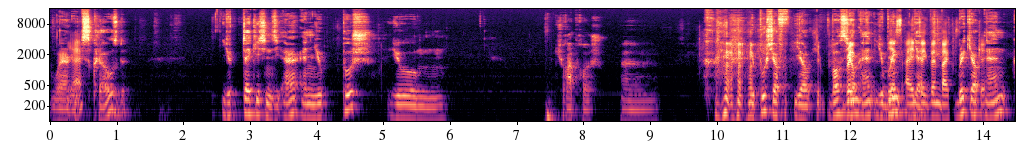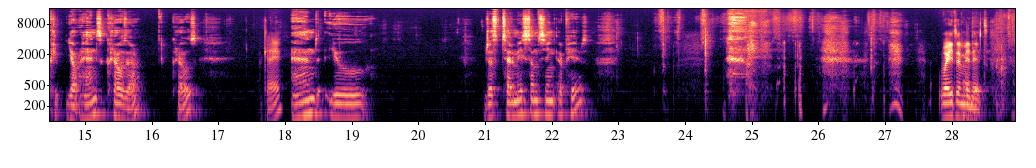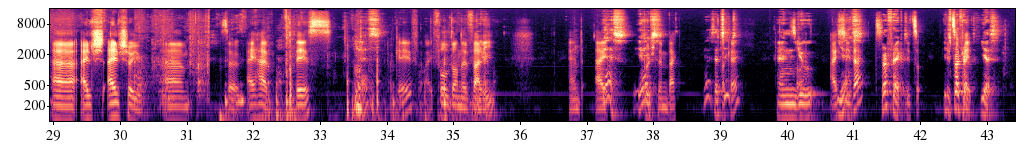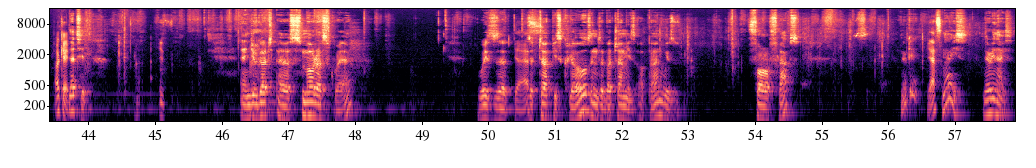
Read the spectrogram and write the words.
where Yes. it's closed. You take it in the air and you push. You tu rapproches. Uh, you push your your both Bring- your hand. You bring. yes, I yeah, take them back. Bring your Okay. hand, your hands closer, close, Okay. and you just tell me something appears. Wait a minute. Uh, I'll sh- I'll show you. Um, so I have this. Yes. Okay. I fold on a valley, and I Yes, yes. push them back. Yes, that's Okay. it. And So you. I see that. Perfect. It's It's it's okay. perfect. Yes. Okay. That's it. It- And you've got a smaller square with the, Yes. the top is closed and the bottom is open with four flaps. Okay. Yes. Nice. Very nice.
